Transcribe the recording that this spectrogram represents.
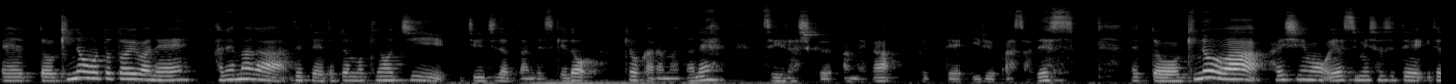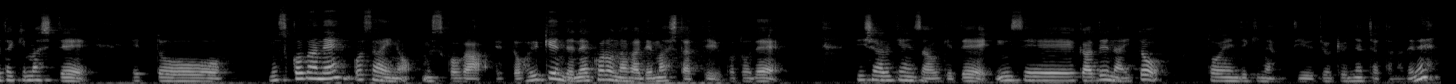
えーっと、昨日、おとといはね、晴れ間が出てとても気持ちいい一日だったんですけど、今日からまたね、梅雨らしく雨が降っている朝です。えっと、昨日は配信をお休みさせていただきまして、えっと、息子がね、5歳の息子が、えっと、保育園でね、コロナが出ましたっていうことで、PCR 検査を受けて陰性が出ないと登園できないっていう状況になっちゃったのでね、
